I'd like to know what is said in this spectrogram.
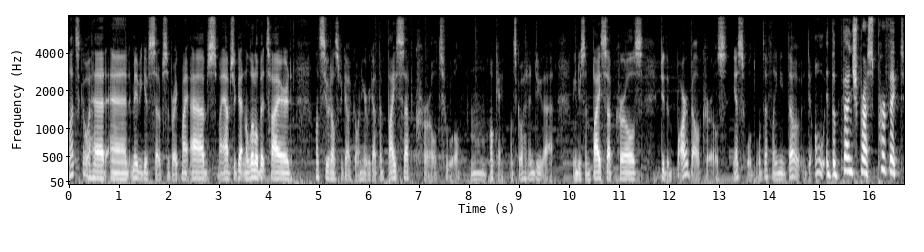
let's go ahead and maybe give setups a break. My abs, my abs are getting a little bit tired. Let's see what else we got going here. We got the bicep curl tool. Hmm, okay, let's go ahead and do that. We can do some bicep curls, do the barbell curls. Yes, we'll, we'll definitely need those. Oh, and the bench press, perfect!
